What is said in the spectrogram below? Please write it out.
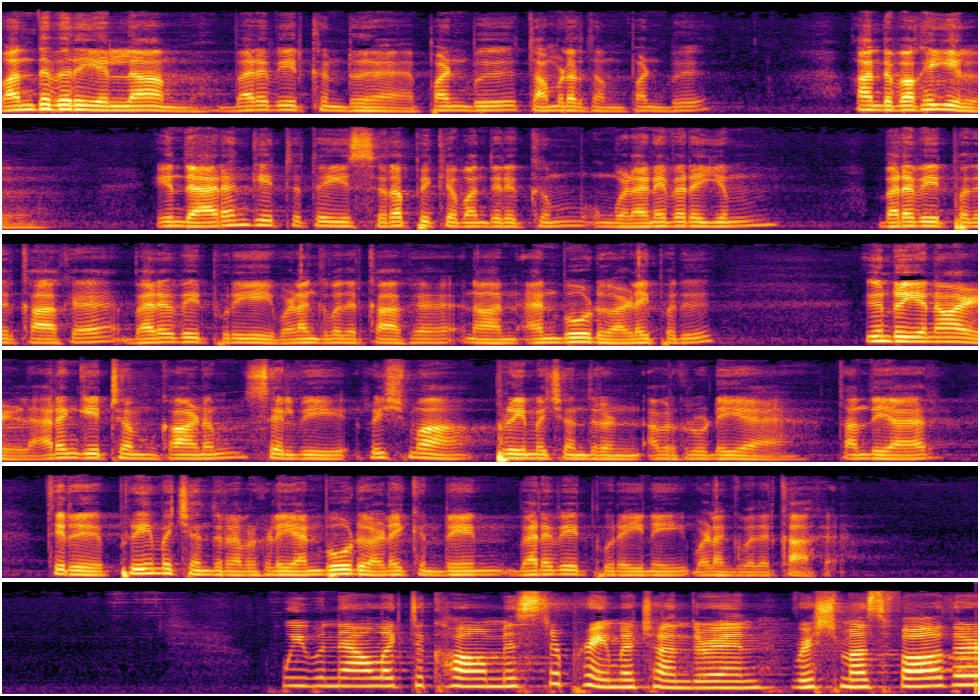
வந்தவரை எல்லாம் வரவேற்கின்ற பண்பு தமிழர்தம் பண்பு அந்த வகையில் இந்த அரங்கேற்றத்தை சிறப்பிக்க வந்திருக்கும் உங்கள் அனைவரையும் வரவேற்பதற்காக வரவேற்புரையை வழங்குவதற்காக நான் அன்போடு அழைப்பது இன்றைய நாள் அரங்கேற்றம் காணும் செல்வி ரிஷ்மா பிரேமச்சந்திரன் அவர்களுடைய தந்தையார் திரு பிரேமச்சந்திரன் அவர்களை அன்போடு அழைக்கின்றேன் வரவேற்புரையினை வழங்குவதற்காக We would now like to call Mr. Premachandran, Rishma's father,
